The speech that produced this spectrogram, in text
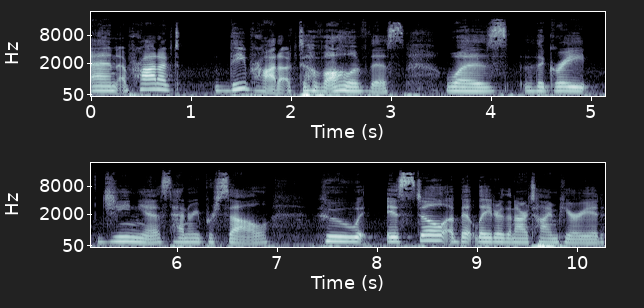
And a product, the product of all of this, was the great genius Henry Purcell, who is still a bit later than our time period,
